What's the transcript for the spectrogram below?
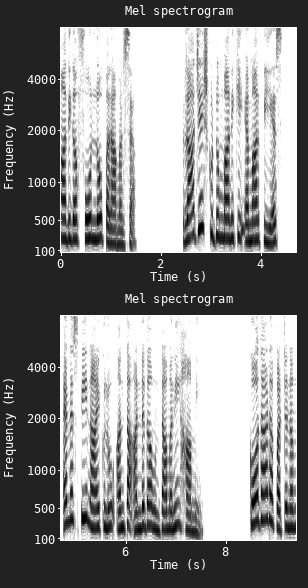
మాదిగ ఫోన్లో పరామర్శ. రాజేష్ కుటుంబానికి ఎంఆర్పీఎస్ ఎంఎస్పీ నాయకులు అంత అండగా ఉంటామని హామీ. కోదాడ పట్టణం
